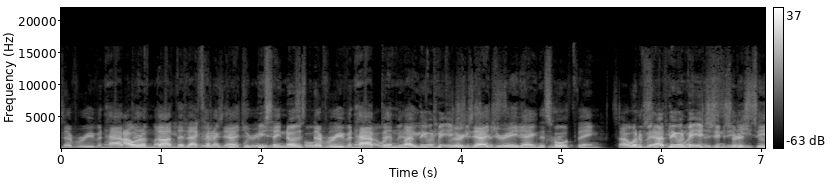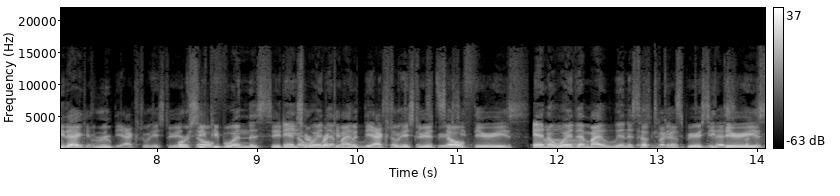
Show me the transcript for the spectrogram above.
never even happened. I would have like, thought that that kind of group would be saying, "No, this never even happened." Like people are exaggerating this whole thing. So I would have. I think it would be interesting to sort of see that group, the actual history, or see people in the city sort of reckon with the actual history itself, theories in a way that might lend itself to conspiracy theories.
